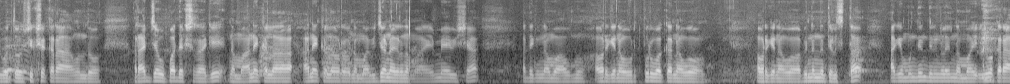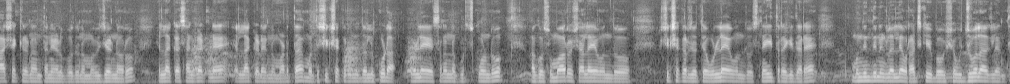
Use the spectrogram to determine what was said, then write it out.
ಇವತ್ತು ಶಿಕ್ಷಕರ ಒಂದು ರಾಜ್ಯ ಉಪಾಧ್ಯಕ್ಷರಾಗಿ ನಮ್ಮ ಆನೇಕಲ್ಲ, ಆನೇಕಲ್ ಅವರು ನಮ್ಮ ವಿಜಯನಗರ ನಮ್ಮ ಹೆಮ್ಮೆಯ ವಿಷಯ. ಅದಕ್ಕೆ ನಾವು ಅವರಿಗೆ ನಾವು ಹೃತ್ಪೂರ್ವಕ ನಾವು ಅವರಿಗೆ ನಾವು ಅಭಿನಂದನೆ ತಿಳಿಸ್ತಾ ಹಾಗೆ ಮುಂದಿನ ದಿನಗಳಲ್ಲಿ ನಮ್ಮ ಯುವಕರ ಆಶಾಕಿರಣ ಅಂತಲೇ ಹೇಳ್ಬೋದು ನಮ್ಮ ವಿಜಯಣ್ಣವರು. ಎಲ್ಲ ಕ ಸಂಘಟನೆ ಎಲ್ಲ ಕಡೆಯೂ ಮಾಡ್ತಾ ಮತ್ತು ಶಿಕ್ಷಕರ ವೃಂದದಲ್ಲೂ ಕೂಡ ಒಳ್ಳೆಯ ಹೆಸರನ್ನು ಗುರುತಿಸ್ಕೊಂಡು ಹಾಗೂ ಸುಮಾರು ಶಾಲೆಯ ಒಂದು ಶಿಕ್ಷಕರ ಜೊತೆ ಒಳ್ಳೆಯ ಒಂದು ಸ್ನೇಹಿತರಾಗಿದ್ದಾರೆ. ಮುಂದಿನ ದಿನಗಳಲ್ಲಿ ಅವ್ರ ರಾಜಕೀಯ ಭವಿಷ್ಯ ಉಜ್ವಲ ಆಗಲಿ ಅಂತ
